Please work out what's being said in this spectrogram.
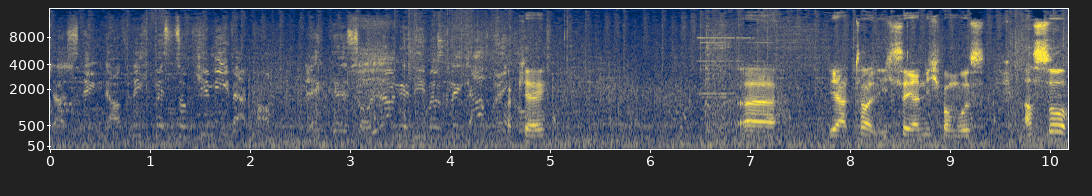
Das Ding darf nicht bis zum Chemiewerk kommen. Lenke es so lange wie möglich ab. Okay. Äh, ja toll, ich sehe ja nicht vom Bus. Ach so.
